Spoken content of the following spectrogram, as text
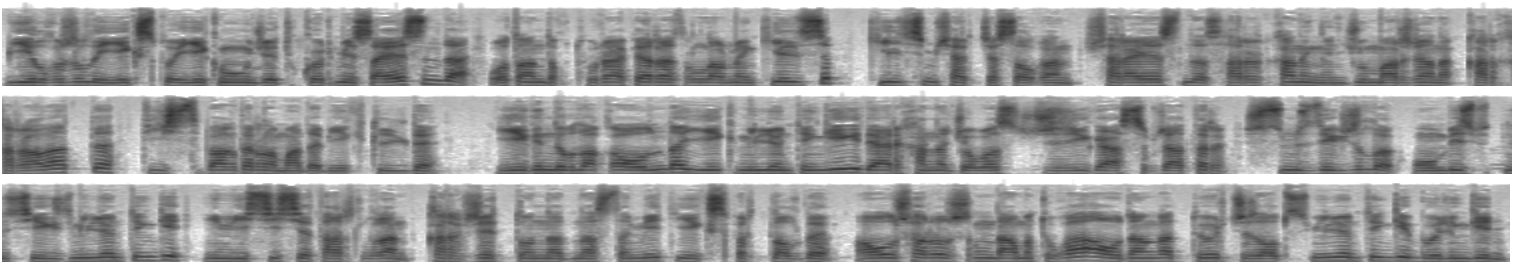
биылғы жылы Экспо 2017 көрмесі аясында отандық туроператорлармен келісіп, келісім шарт жасалған. Шара аясында Сарыарқаның інжу маржаны қарқаралы атты тиісті бағдарламада бекітілді егінді бұлақ ауылында 2 миллион теңгеге дәріхана жобасы жүзеге асып жатыр. Үстіміздегі жылы 15,8 миллион теңге инвестиция тартылған. 47 тоннадан астам ет экспортталды. Ауыл шаруашылығын дамытуға ауданға 460 миллион теңге бөлінген.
